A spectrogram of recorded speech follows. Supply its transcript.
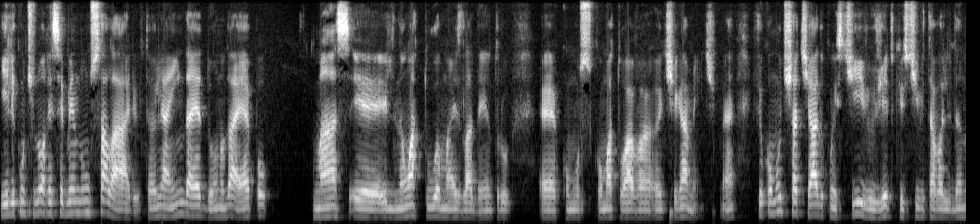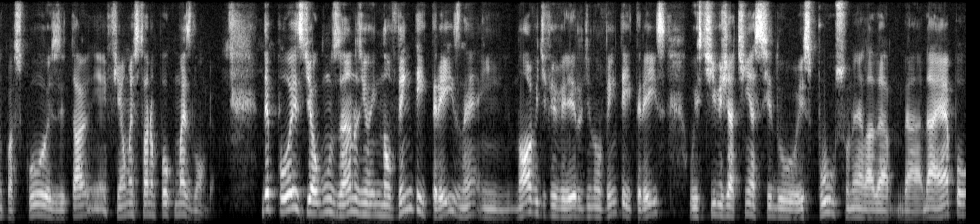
e ele continua recebendo um salário. Então, ele ainda é dono da Apple mas eh, ele não atua mais lá dentro eh, como, como atuava antigamente. Né? Ficou muito chateado com o Steve, o jeito que o Steve estava lidando com as coisas e tal, e, enfim, é uma história um pouco mais longa. Depois de alguns anos, em 93, né, em 9 de fevereiro de 93, o Steve já tinha sido expulso né, lá da, da, da Apple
